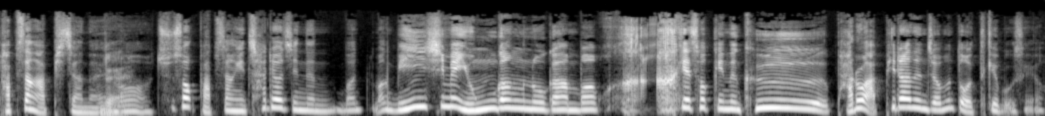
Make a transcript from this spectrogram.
밥상 앞이잖아요. 네. 추석 밥상이 차려지는 뭐, 막 민심의 용광로가 한번 확하게 섞이는 그 바로 앞이라는 점은 또 어떻게 보세요?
